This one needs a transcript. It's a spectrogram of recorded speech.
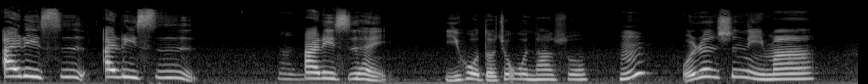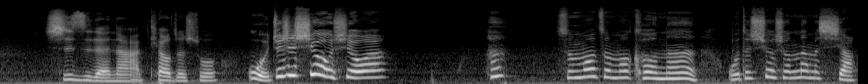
爱丽丝，爱丽丝！”爱丽丝很疑惑的就问他说：“嗯，我认识你吗？”狮子人啊，跳着说：“我就是秀秀啊！”哼，怎么？怎么可能？我的秀秀那么小，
